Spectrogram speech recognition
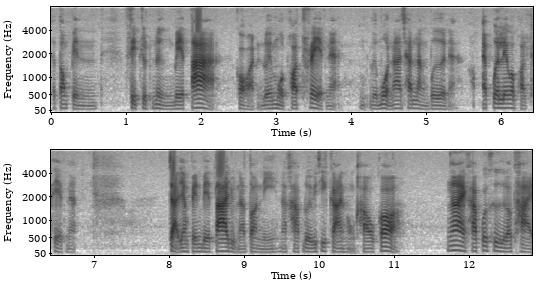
จะต้องเป็น 10.1 เบต้าก่อนโดยโหมด Portrait เนี่ยหรือโหมดหน้าชัดหลังเบอร์เนี่ย Apple เรียกว่า Portrait เนี่ยจะยังเป็นเบต้าอยู่นะตอนนี้นะครับ โดยวิธีการของเขาก็ง่ายครับก็คือเราถ่าย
